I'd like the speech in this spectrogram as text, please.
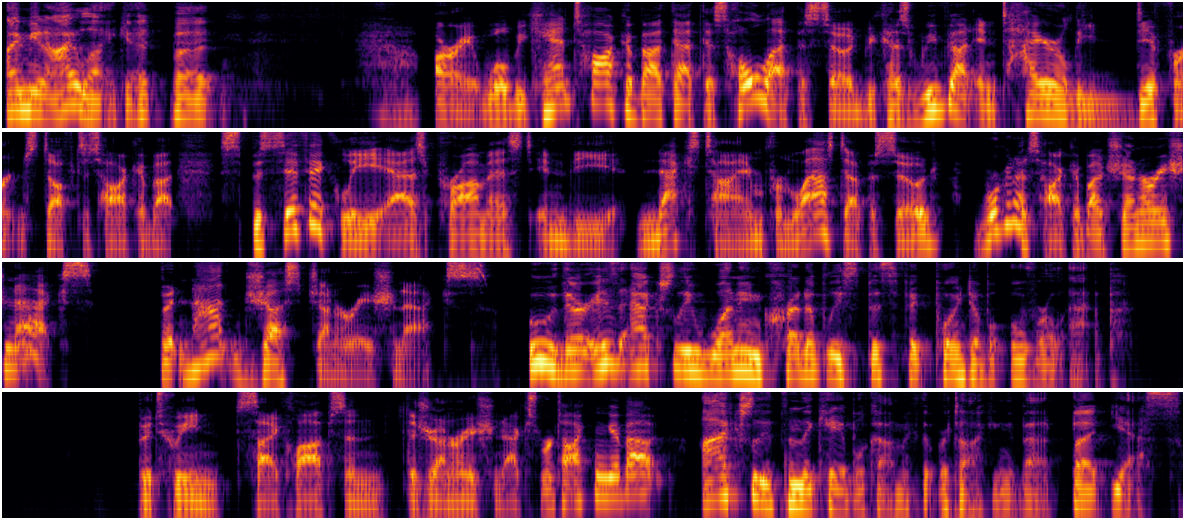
I mean, I like it, but. All right, well, we can't talk about that this whole episode because we've got entirely different stuff to talk about. Specifically, as promised in the next time from last episode, we're going to talk about Generation X, but not just Generation X. Ooh, there is actually one incredibly specific point of overlap between Cyclops and the Generation X we're talking about? Actually, it's in the cable comic that we're talking about, but yes.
